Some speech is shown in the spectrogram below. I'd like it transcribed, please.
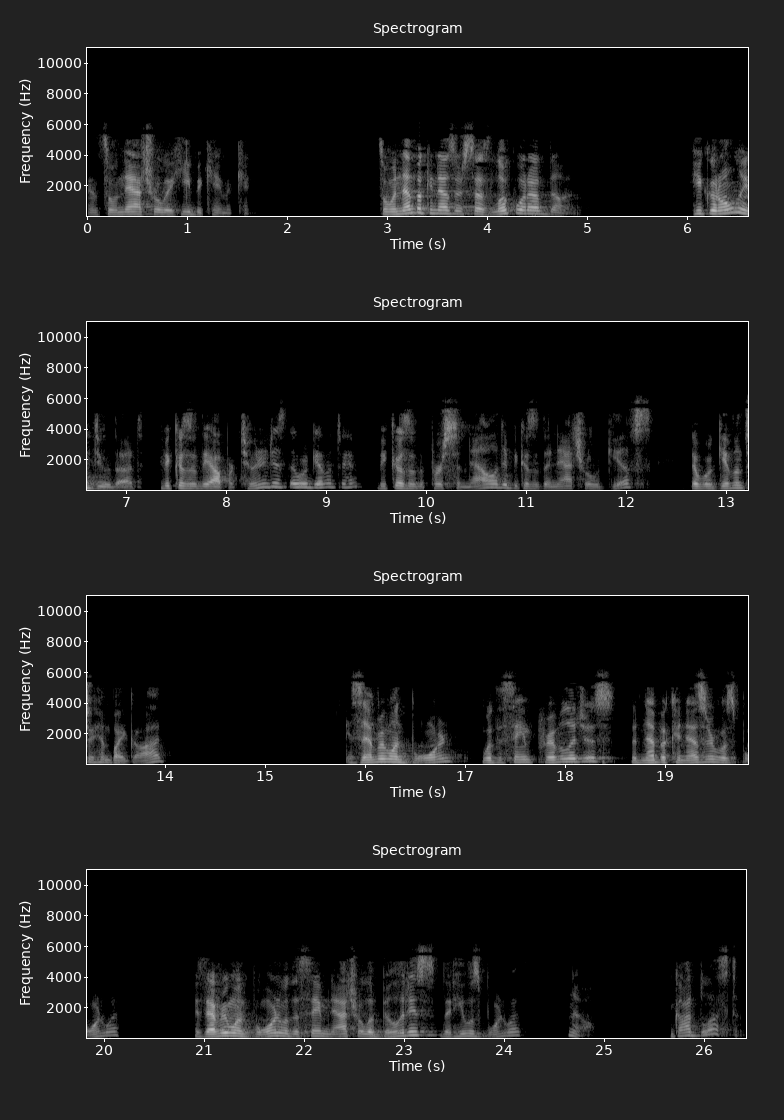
and so naturally he became a king. So when Nebuchadnezzar says, Look what I've done, he could only do that because of the opportunities that were given to him, because of the personality, because of the natural gifts that were given to him by God. Is everyone born with the same privileges that Nebuchadnezzar was born with? Is everyone born with the same natural abilities that he was born with? No. God blessed him.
